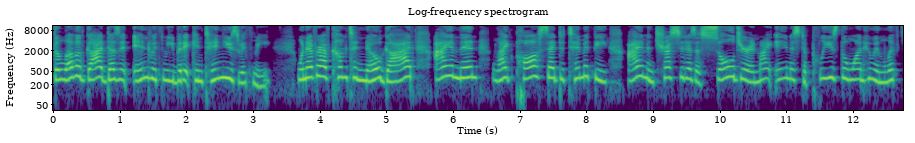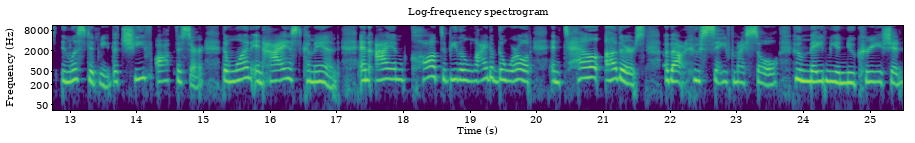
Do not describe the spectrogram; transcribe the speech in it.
the love of God doesn't end with me, but it continues with me. Whenever I've come to know God, I am then, like Paul said to Timothy, I am entrusted as a soldier, and my aim is to please the one who enlist, enlisted me, the chief officer, the one in highest command. And I am called to be the light of the world and tell others about who saved my soul, who made me a new creation,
